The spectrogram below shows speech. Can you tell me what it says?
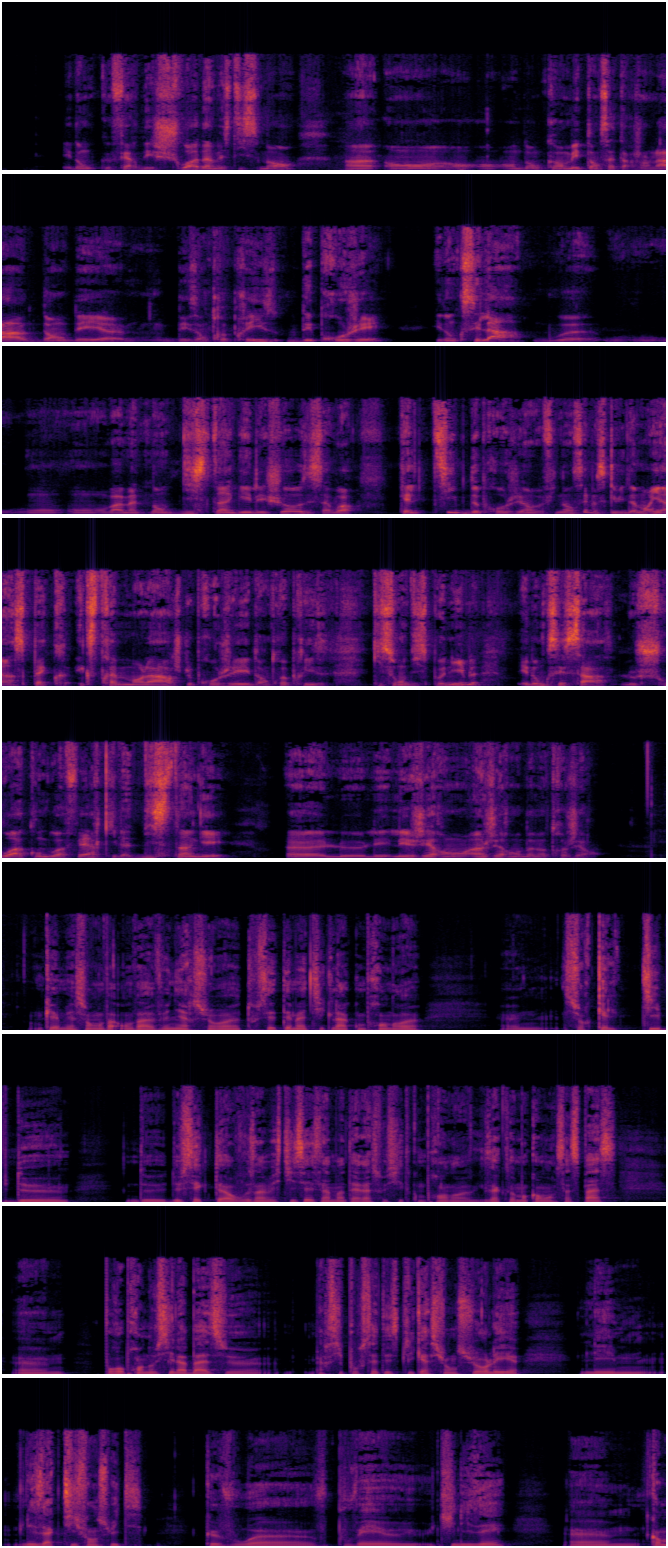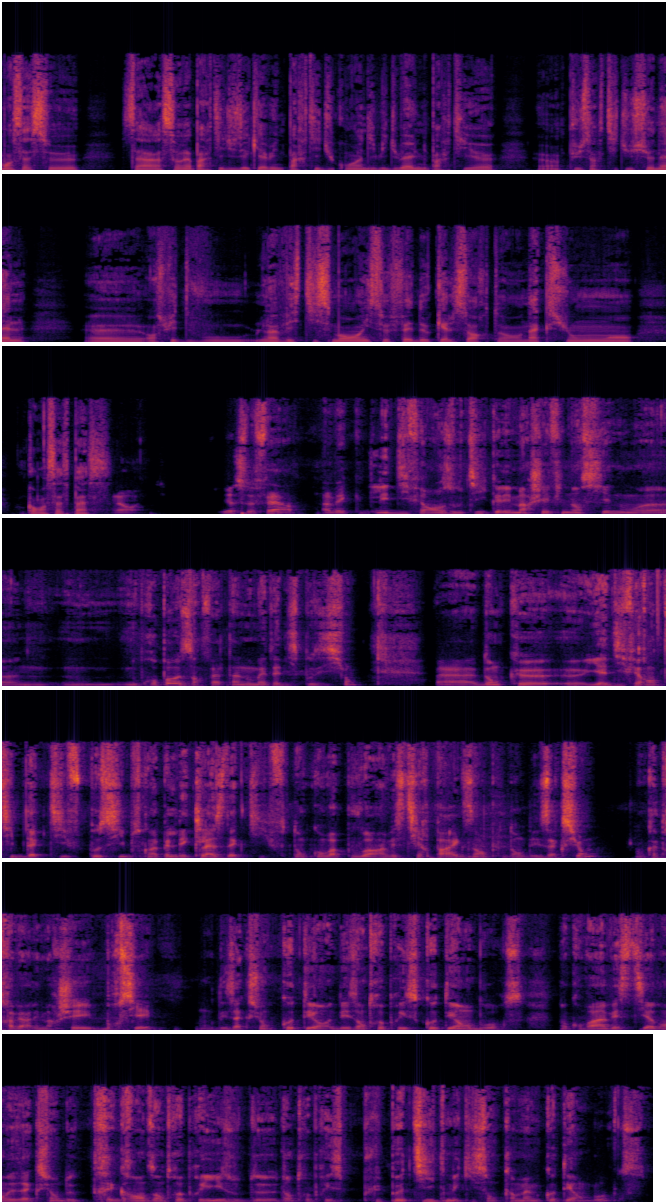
Et donc faire des choix d'investissement en, en, en, donc en mettant cet argent-là dans des, des entreprises ou des projets et donc c'est là où, euh, on, va maintenant distinguer les choses et savoir quel type de projet on veut financer, parce qu'évidemment il y a un spectre extrêmement large de projets et d'entreprises qui sont disponibles. Et donc c'est ça le choix qu'on doit faire qui va distinguer euh, le, les, gérants, un gérant d'un autre gérant. Ok, bien sûr, on va on va venir sur euh, toutes ces thématiques-là, comprendre sur quel type de de, de secteurs vous investissez. Ça m'intéresse aussi de comprendre exactement comment ça se passe. Euh, pour reprendre aussi la base, euh, merci pour cette explication sur les les, les actifs ensuite que vous euh, vous pouvez utiliser. comment ça se ça se répartit Tu disais qu'il y avait une partie du coup individuelle, une partie plus institutionnelle. ensuite, vous l'investissement, il se fait de quelle sorte? En action en, Comment ça se passe? À se faire avec les différents outils que les marchés financiers nous euh, nous, proposent en fait, hein, nous mettent à disposition. Euh, donc euh, il y a différents types d'actifs possibles, ce qu'on appelle des classes d'actifs. Donc on va pouvoir investir par exemple dans des actions, donc à travers les marchés boursiers, donc des actions cotées, en, des entreprises cotées en bourse. Donc on va investir dans des actions de très grandes entreprises ou d'entreprises plus petites mais qui sont quand même cotées en bourse.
